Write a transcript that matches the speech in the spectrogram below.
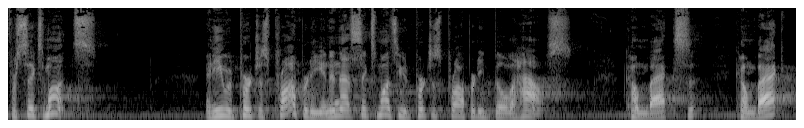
for six months and he would purchase property. And in that six months, he would purchase property, build a house, come back, come back,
